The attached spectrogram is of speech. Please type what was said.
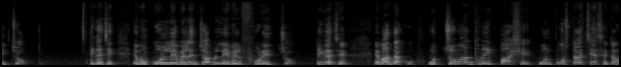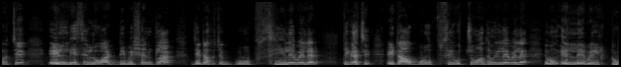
এর জব ঠিক আছে? এবং কোন লেভেলের জব লেভেল ফোরের জব ঠিক আছে? এবার দেখো, উচ্চ মাধ্যমিক পাশে কোন পোস্ট আছে? সেটা হচ্ছে এলডিসি লোয়ার ডিভিশন ক্লার্ক যেটা হচ্ছে গ্রুপ সি লেভেলের ঠিক আছে? এটাও গ্রুপ সি উচ্চ মাধ্যমিক লেভেলে এবং এর লেভেল টু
